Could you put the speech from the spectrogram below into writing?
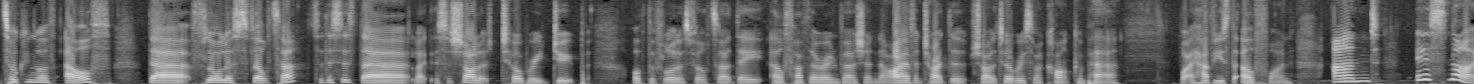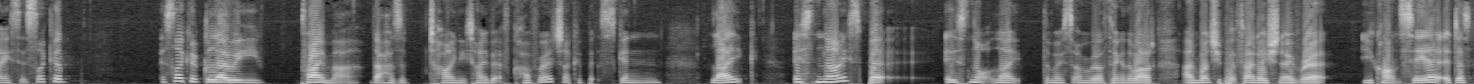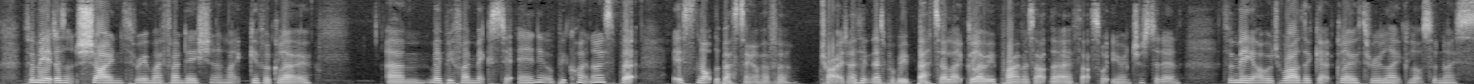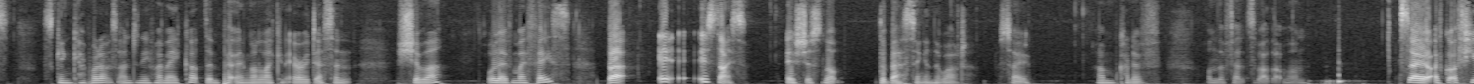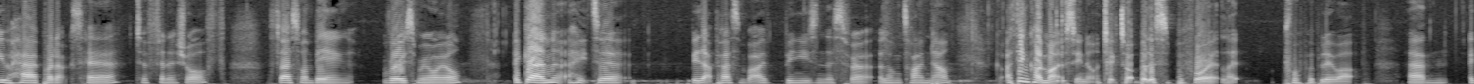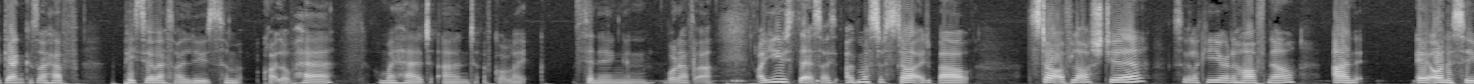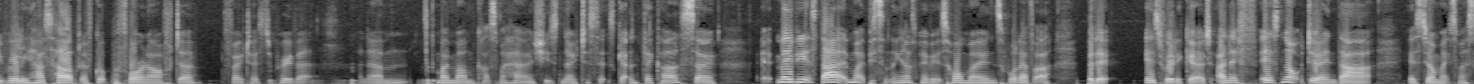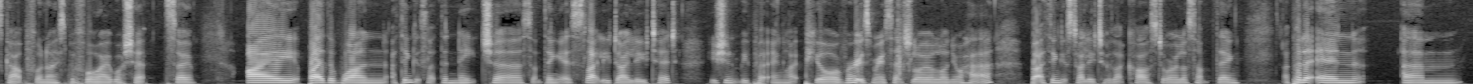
Talking of Elf, their flawless filter. So this is their like it's a Charlotte Tilbury dupe of the flawless filter. They Elf have their own version. Now I haven't tried the Charlotte Tilbury, so I can't compare, but I have used the Elf one, and it's nice. It's like a it's like a glowy primer that has a tiny, tiny bit of coverage, like a bit skin like. It's nice, but it's not like the most unreal thing in the world. And once you put foundation over it, you can't see it. It does for me. It doesn't shine through my foundation and like give a glow. Um, maybe if I mixed it in, it would be quite nice, but it's not the best thing I've ever tried. I think there's probably better like glowy primers out there if that's what you're interested in. For me, I would rather get glow through like lots of nice skincare products underneath my makeup than putting on like an iridescent shimmer all over my face. But it is nice. It's just not the best thing in the world. So I'm kind of on the fence about that one. So I've got a few hair products here to finish off. First one being rosemary oil. Again, I hate to be that person, but I've been using this for a long time now. I think I might have seen it on TikTok, but this is before it like proper blew up. Um, again, because I have PCOS, I lose some quite a lot of hair on my head, and I've got like thinning and whatever. I use this. I, I must have started about start of last year, so like a year and a half now, and it honestly really has helped. I've got before and after photos to prove it. And um, my mum cuts my hair and she's noticed it's getting thicker. So it, maybe it's that. It might be something else. Maybe it's hormones, whatever. But it is really good. And if it's not doing that, it still makes my scalp feel nice before I wash it. So I buy the one, I think it's like the nature something, it's slightly diluted. You shouldn't be putting like pure rosemary essential oil on your hair, but I think it's diluted with like castor oil or something. I put it in um,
